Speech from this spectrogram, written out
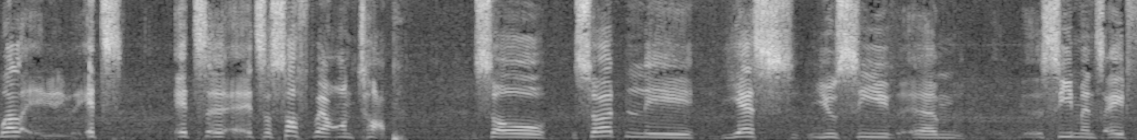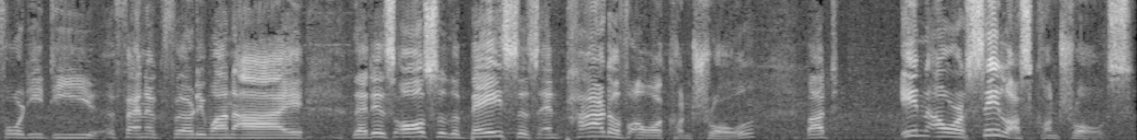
Well, it's it's a, it's a software on top. So certainly, yes, you see um, Siemens 840D, FANUC 31i. That is also the basis and part of our control. But in our Celos controls,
